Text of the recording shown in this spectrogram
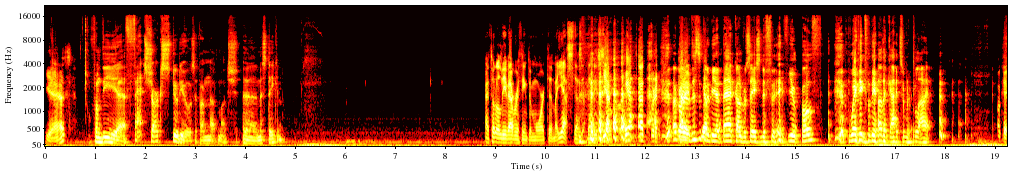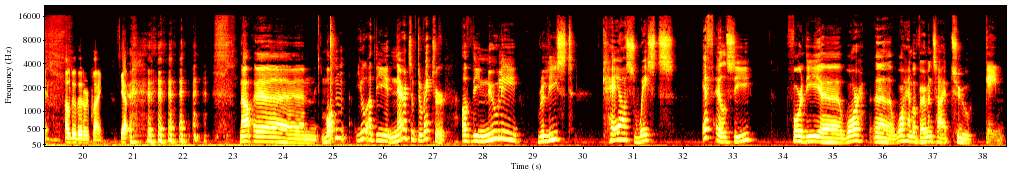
Yes. from the uh, Fatshark Studios, if I'm not much uh, mistaken. I totally leave everything to Morten, but yes, that's, that is Yeah, yeah, that's correct. Okay, Correct. this is going to be a bad conversation if, if you're both waiting for the other guy to reply. Okay, I'll do the reply. Yep. now, um, Morten, you are the narrative director of the newly released Chaos Wastes FLC for the uh, War uh, Warhammer Vermintide 2 game.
